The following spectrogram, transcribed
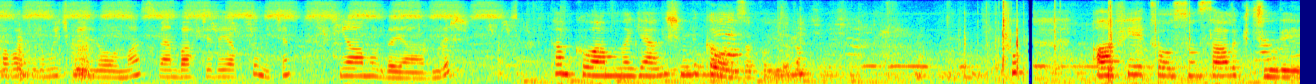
Hava durumu hiç belli olmaz. Ben bahçede yaptığım için yağmur da yağabilir. Tam kıvamına geldi. Şimdi kavanoza koyuyorum. Afiyet olsun. Sağlık için de.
